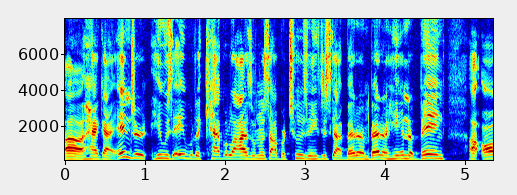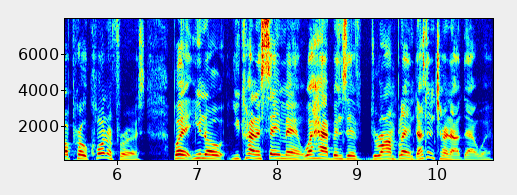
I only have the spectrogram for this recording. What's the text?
uh, had got injured, he was able to capitalize on those opportunities and he just got better and better. He ended up being an all pro corner for us. But, you know, you kind of say, man, what happens if DaRon Bland doesn't turn out that way?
